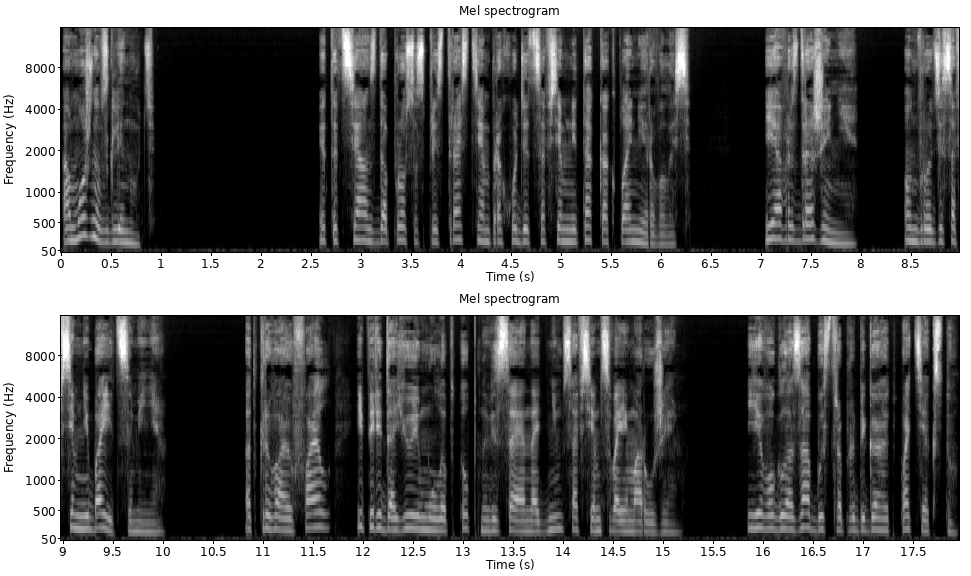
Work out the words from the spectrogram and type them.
А можно взглянуть? Этот сеанс допроса с пристрастием проходит совсем не так, как планировалось. Я в раздражении. Он вроде совсем не боится меня. Открываю файл и передаю ему лэптоп, нависая над ним со всем своим оружием. Его глаза быстро пробегают по тексту,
